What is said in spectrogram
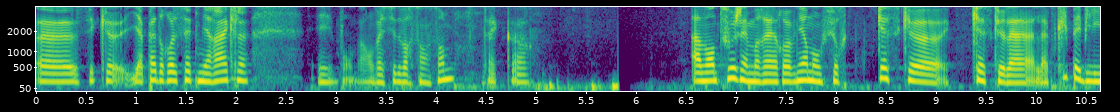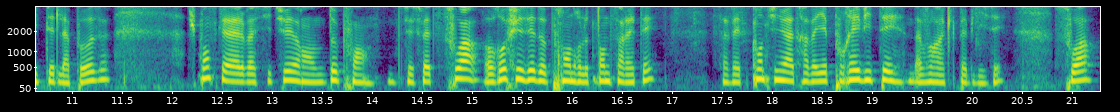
c'est qu'il n'y a pas de recette miracle. Et bon, bah, on va essayer de voir ça ensemble. D'accord. Avant tout, j'aimerais revenir donc sur qu'est-ce que, qu'est-ce que la, culpabilité de la pause. Je pense qu'elle va se situer en deux points. C'est fait soit refuser de prendre le temps de s'arrêter, ça va être continuer à travailler pour éviter d'avoir à culpabiliser, soit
